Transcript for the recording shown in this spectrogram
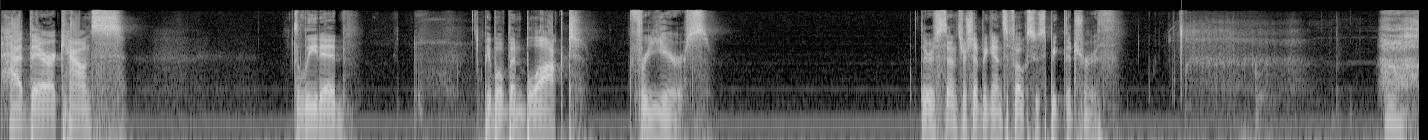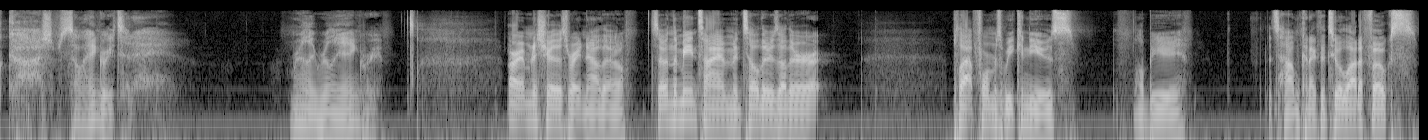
had their accounts deleted. People have been blocked for years. There's censorship against folks who speak the truth. Oh gosh, I'm so angry today. I'm really, really angry. All right, I'm going to share this right now, though. So, in the meantime, until there's other platforms we can use, I'll be. That's how I'm connected to a lot of folks.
